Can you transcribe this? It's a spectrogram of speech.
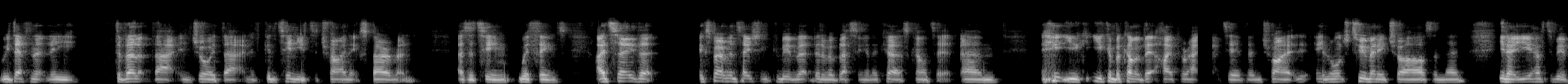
we definitely developed that, enjoyed that, and have continued to try and experiment as a team with things. I'd say that experimentation can be a bit, of a blessing and a curse, can't it? Um, you you can become a bit hyperactive and try and launch too many trials, and then you know you have to be a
